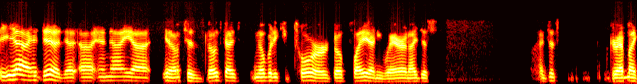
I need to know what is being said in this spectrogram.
Yeah, it did, uh, uh, and I, uh, you know, because those guys, nobody could tour or go play anywhere, and I just, I just grabbed my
